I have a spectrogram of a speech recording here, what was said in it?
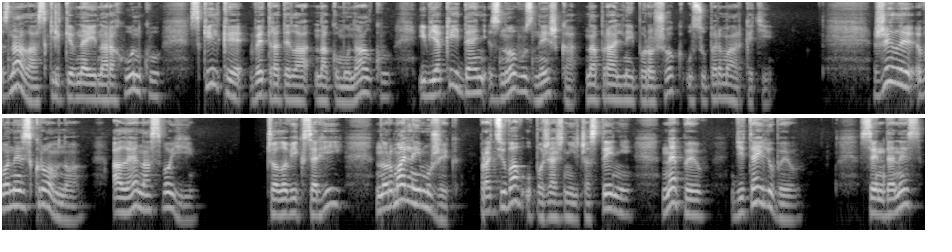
Знала, скільки в неї на рахунку, скільки витратила на комуналку і в який день знову знижка на пральний порошок у супермаркеті. Жили вони скромно, але на свої. Чоловік Сергій нормальний мужик, працював у пожежній частині, не пив, дітей любив. Син Денис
